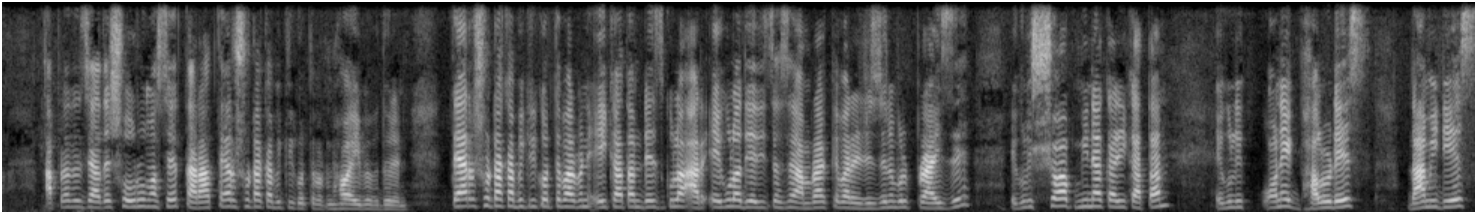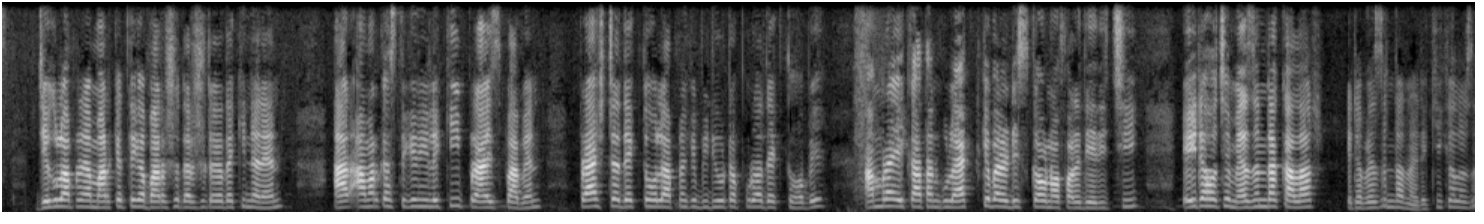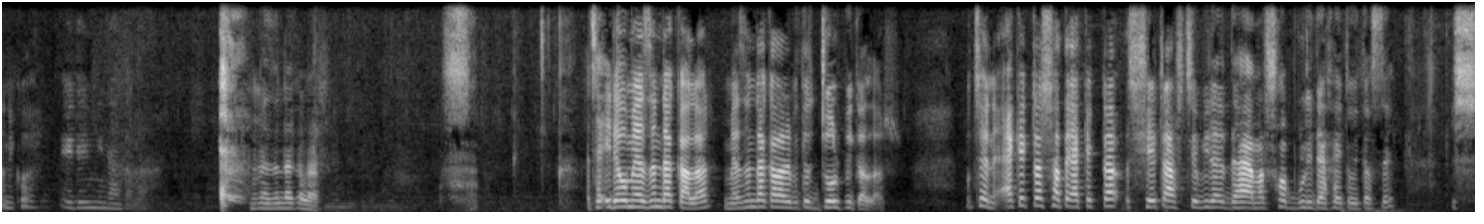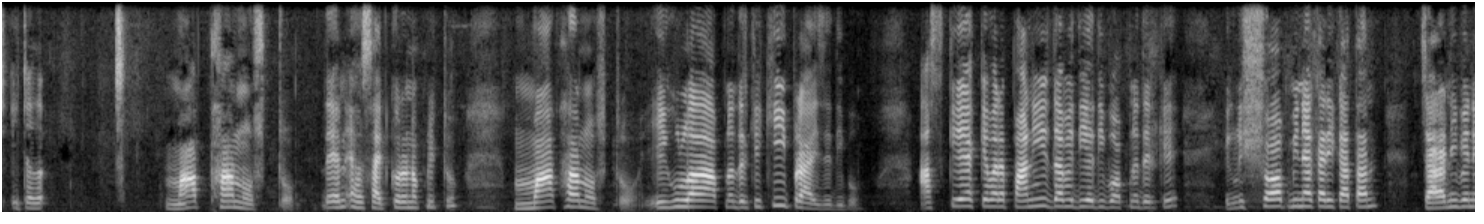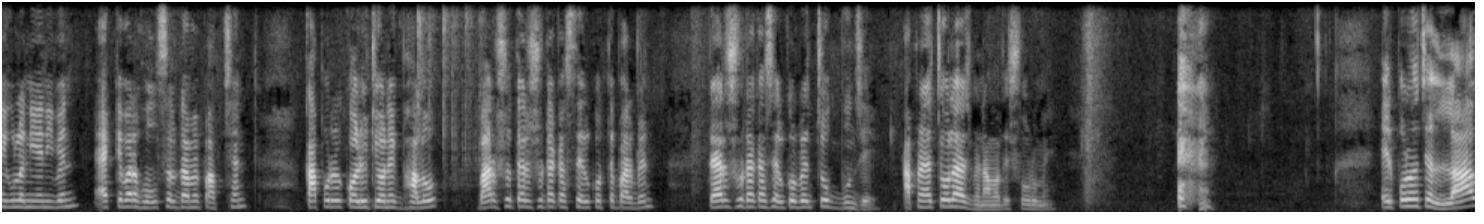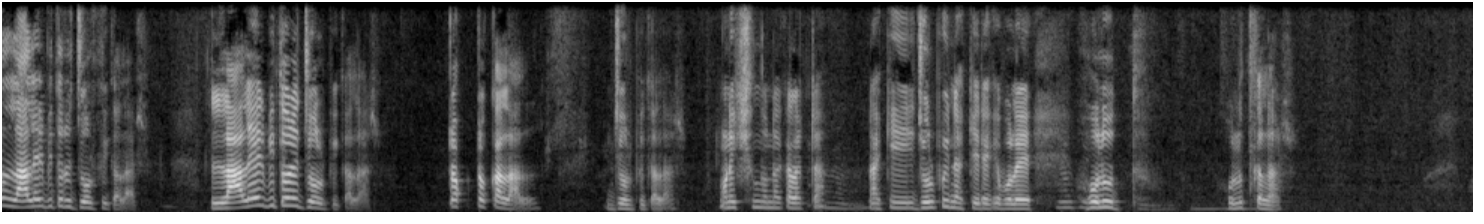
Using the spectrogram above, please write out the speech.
আপনাদের যাদের শোরুম আছে, তারা তেরোশো টাকা বিক্রি করতে পারবেন। হয় এইভাবে ধরেন, তেরোশো টাকা বিক্রি করতে পারবেন এই কাতান ড্রেসগুলো, আর এগুলো দিয়ে দিতেছে আমরা একেবারে রিজনেবল প্রাইসে এগুলি সব মিনাকারি কাতান এগুলি অনেক ভালো ড্রেস দামি ড্রেস যেগুলো আপনারা মার্কেট থেকে বারোশো তেরোশো টাকা দিয়ে কিনে নেন। আর আমার কাছ থেকে নিলে কি প্রাইস পাবেন? প্রাইসটা দেখতে হলে আপনাকে ভিডিওটা পুরো দেখতে হবে। আমরা এই কাতানগুলো একেবারে ডিসকাউন্ট অফারে দিয়ে দিচ্ছি। এইটা হচ্ছে ম্যাজেন্ডা কালার। এটা ম্যাজেন্ডা না এটা কি কালার জানি কয়? এটাই মিনা কালার। Magenta colour. আচ্ছা এটাও ম্যাজেন্ডা কালার। ম্যাজেন্ডা কালারের ভিতর জলপি কালার। বুঝছেন? এক একটার সাথে এক একটা সেট আসছে বিলাই দেখায় আমার সবগুলি দেখাইতে হইতাছে। এটা মাথা নষ্ট। দেন সাইড করেন আপনি একটু। মাথা নষ্ট। এগুলা আপনাদেরকে কি প্রাইজে দিব? আজকে একেবারে পানির দামে দিয়ে দিব আপনাদেরকে। এগুলি সব মিনাকারি কাতান। যারা নিবেন, এগুলো নিয়ে নিবেন। একেবারে হোলসেল দামে পাচ্ছেন। কাপড়ের কোয়ালিটি অনেক ভালো। বারোশো তেরোশো টাকা সেল করতে পারবেন। তেরোশো টাকা সেল করবেন, চোখ বুঁজে। আপনারা চলে আসবেন আমাদের শোরুমে এরপর হচ্ছে লাল, লালের ভিতরে জলফি কালার লালের ভিতরে জলফি কালার টকটকা লাল জলপি কালার অনেক সুন্দর না কালারটা নাকি জলপুই নাকি এটাকে বলে হলুদ? হলুদ কালার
